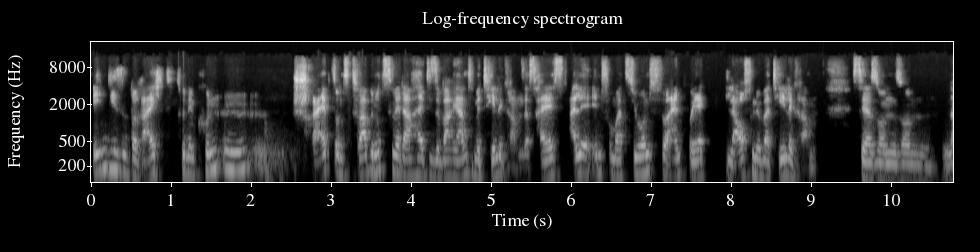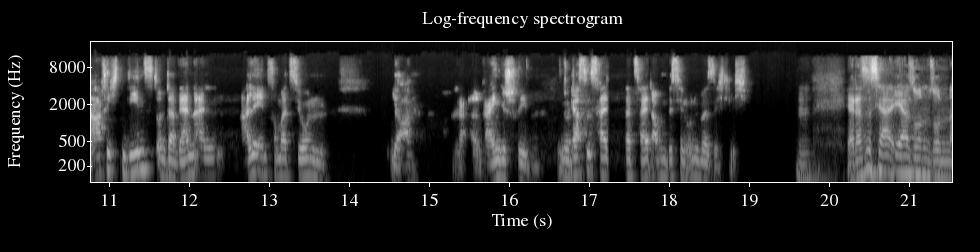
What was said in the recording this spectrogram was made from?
in diesem Bereich zu dem Kunden schreibt. Und zwar benutzen wir da halt diese Variante mit Telegram. Das heißt, alle Informationen für ein Projekt laufen über Telegram. Das ist ja so ein, so ein Nachrichtendienst und da werden ein, alle Informationen ja, reingeschrieben. Nur ja. das ist halt in der Zeit auch ein bisschen unübersichtlich. Hm. Ja, das ist ja eher so, ein, so, ein,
